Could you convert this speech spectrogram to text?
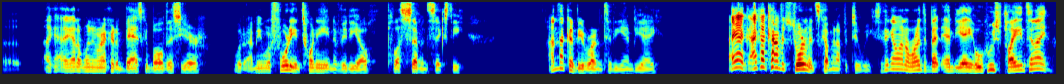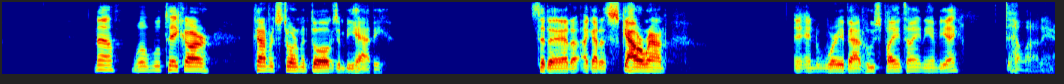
uh, I, got, I got a winning record in basketball this year. What I mean, we're 40 and 28 in a video, plus 760. I'm not going to be running to the NBA. I got I got conference tournaments coming up in two weeks. You think I want to run to bet NBA? Who, who's playing tonight? No, well we'll take our conference tournament dogs and be happy. Instead, I got I got to scour around and, and worry about who's playing tonight in the NBA. Get the hell out of here.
